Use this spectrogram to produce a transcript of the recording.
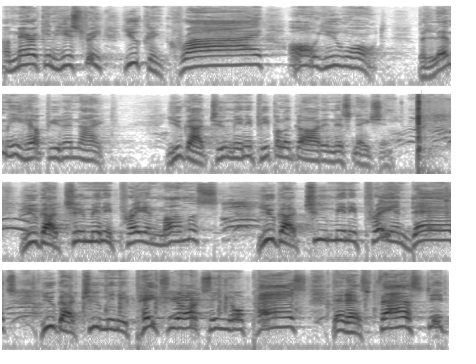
American history, you can cry all you want, but let me help you tonight. You got too many people of God in this nation. You got too many praying mamas. You got too many praying dads. You got too many patriarchs in your past that has fasted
